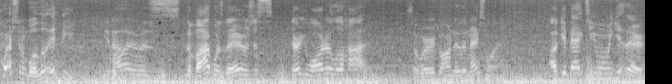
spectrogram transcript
questionable, a little iffy. You know, it was, the vibe was there. It was just dirty water, a little hot. So we're going to the next one. I'll get back to you when we get there.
